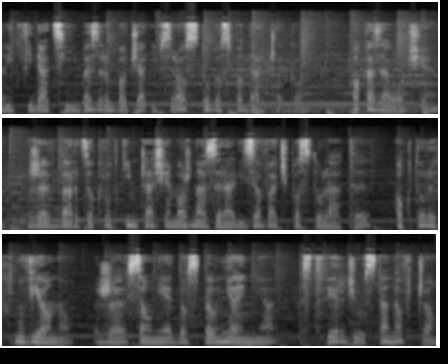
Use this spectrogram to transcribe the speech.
likwidacji bezrobocia i wzrostu gospodarczego. Okazało się, że w bardzo krótkim czasie można zrealizować postulaty, o których mówiono, że są nie do spełnienia, stwierdził stanowczo.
